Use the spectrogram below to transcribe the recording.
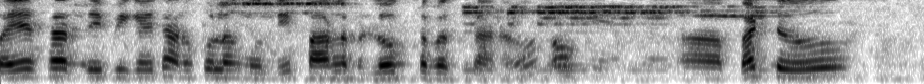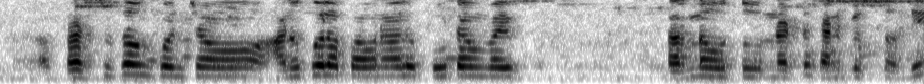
వైఎస్ఆర్సీపీకి అయితే అనుకూలంగా ఉంది పార్లమెంట్ లోక్సభ స్థానం. బట్ ప్రస్తుతం కొంచెం అనుకూల పవనాలు కూటమి వైపు టర్న్ అవుతూ ఉన్నట్టు కనిపిస్తుంది.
